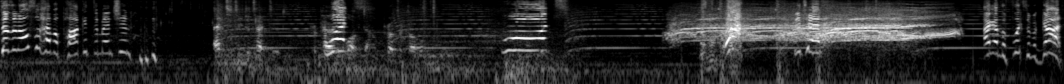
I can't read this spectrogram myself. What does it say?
Does it also have a pocket dimension? Entity detected. Preparing What? lockdown protocol. What? Ah! Bitch I got the flicks of a god!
